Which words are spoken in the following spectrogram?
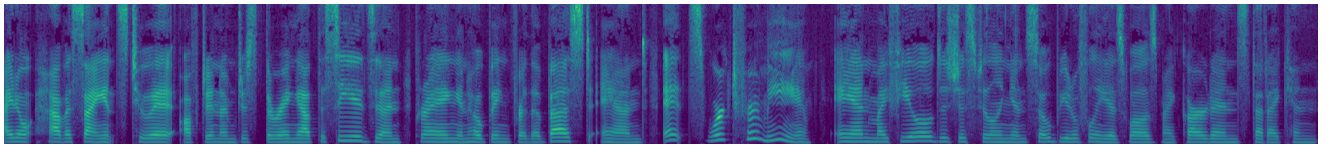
I don't have a science to it. Often I'm just throwing out the seeds and praying and hoping for the best. And it's worked for me. And my field is just filling in so beautifully, as well as my gardens that I can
